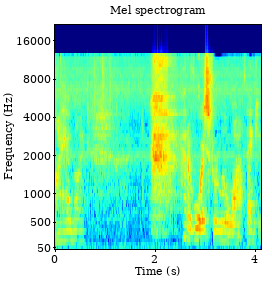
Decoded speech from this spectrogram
I had my had a voice for a little while. Thank you.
